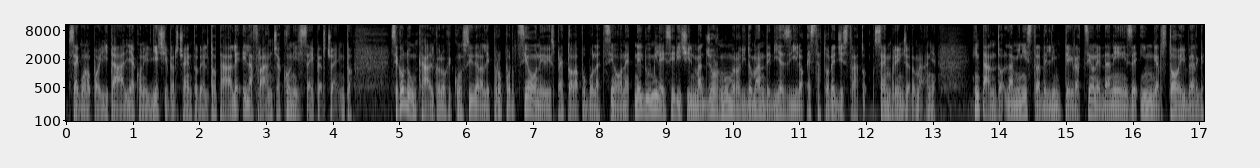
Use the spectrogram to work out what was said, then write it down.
Seguono poi l'Italia con il 10% del totale e la Francia con il 6%. Secondo un calcolo che considera le proporzioni rispetto alla popolazione, nel 2016 il maggior numero di domande di asilo è stato registrato sempre in Germania. Intanto la ministra dell'integrazione danese Inger Stoiberg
